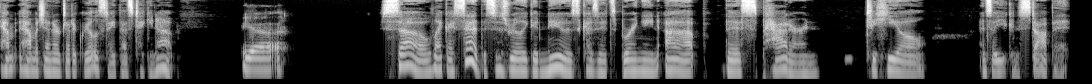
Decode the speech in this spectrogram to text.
How, how much energetic real estate that's taking up. Yeah. So, like I said, this is really good news because it's bringing up this pattern to heal. And so you can stop it.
